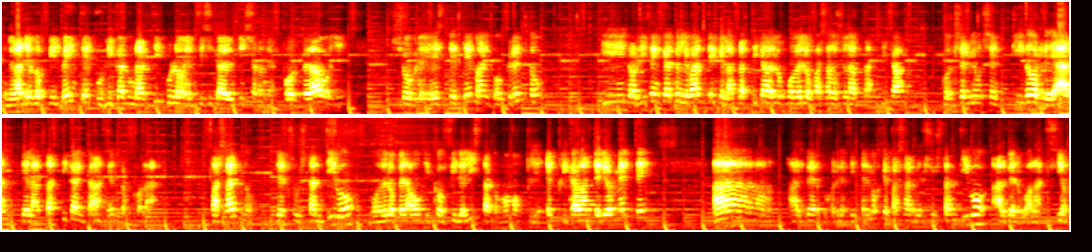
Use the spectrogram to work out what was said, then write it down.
en el año 2020 publican un artículo en Physical Education and Sport Pedagogy sobre este tema en concreto y nos dicen que es relevante que la práctica de los modelos basados en la práctica conserve un sentido real de la práctica en cada centro escolar pasando del sustantivo, modelo pedagógico fidelista, como hemos explicado anteriormente, al verbo. Es decir, tenemos que pasar del sustantivo al verbo, a la acción.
